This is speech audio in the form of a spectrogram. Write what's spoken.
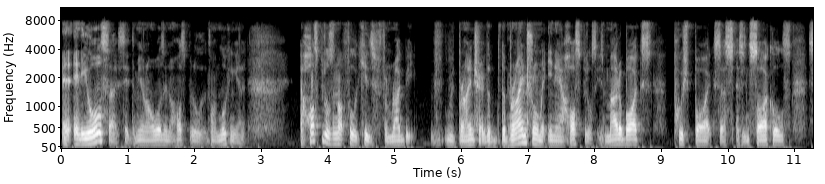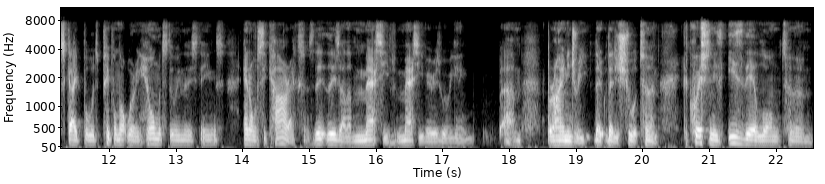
And, and, he also said to me, and I was in a hospital at the time looking at it, hospitals are not full of kids from rugby with brain trauma. The, the brain trauma in our hospitals is motorbikes, push bikes, as, as, in cycles, skateboards, people not wearing helmets doing these things, and obviously car accidents. These are the massive, massive areas where we're getting um, brain injury that, that is short term. The question is, is there long term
